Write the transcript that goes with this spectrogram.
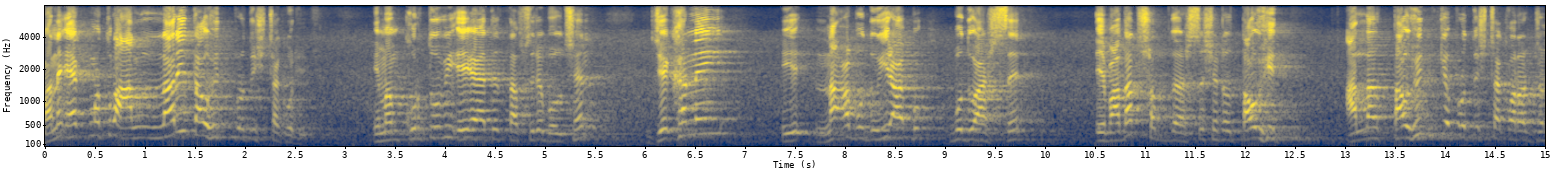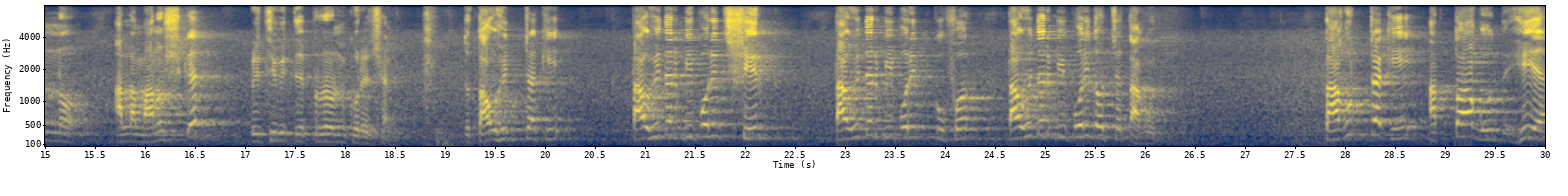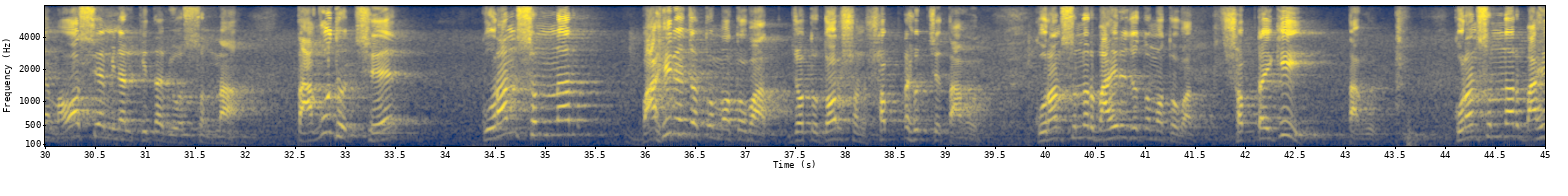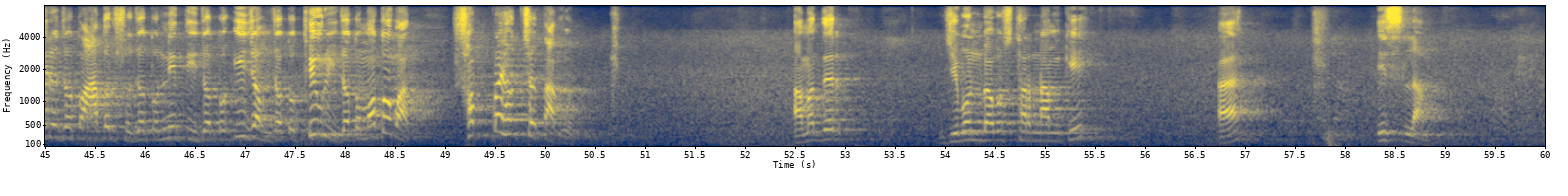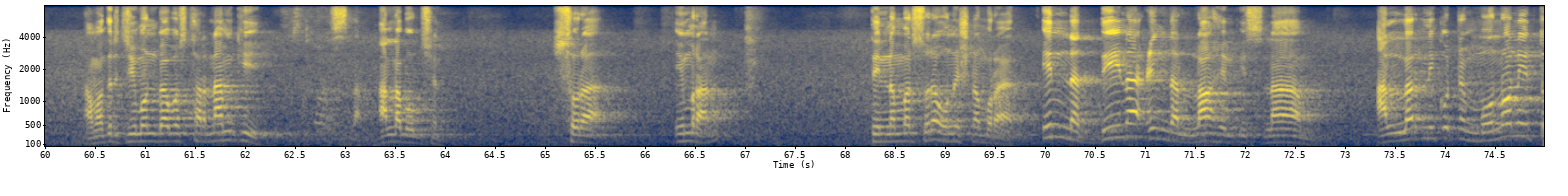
মানে একমাত্র আল্লাহরই তাওহিদ প্রতিষ্ঠা করি। ইমাম কুরতুবি এই আয়াতের তাফসিরে বলছেন, যেখানেই না বুধু ইয়া বুধু আসছে এবাদাত শব্দ আসছে, সেটা তাওহিদ। আল্লাহ তাওহিদকে প্রতিষ্ঠা করার জন্য আল্লাহ মানুষকে পৃথিবীতে প্রেরণ করেছেন। তো তাওহিদটা কি? তাওহিদের বিপরীত শির তাওহিদের বিপরীত কুফর, তাওহিদের বিপরীত হচ্ছে তাগুদ তাগুদটা কি? আর তাগুদ হিয়া মাওয়াসিয়া মিনাল কিতাবি ওয়াসন্না তাগুদ হচ্ছে কোরআন সন্ন্যার বাহিরে যত মতবাদ, যত দর্শন, সবটাই হচ্ছে তাগুদ কোরআন সন্ন্যার বাহিরে যত মতবাদ, সবটাই কি? তাগুদ কোরআন সন্ন্যার বাহিরে যত আদর্শ, যত নীতি, যত ইজম, যত থিওরি, যত মতবাদ, সবটাই হচ্ছে তাগুদ আমাদের জীবন ব্যবস্থার নাম কি? ইসলাম। আমাদের জীবন ব্যবস্থার নাম কি? ইসলাম। আল্লাহ বলছেন, সোরা ইমরান, তিন নম্বর সোরা, উনিশ নম্বর আয়াত ইন্না দিনা ইন্দাল্লাহিল ইসলাম। আল্লাহর নিকটে মনোনীত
